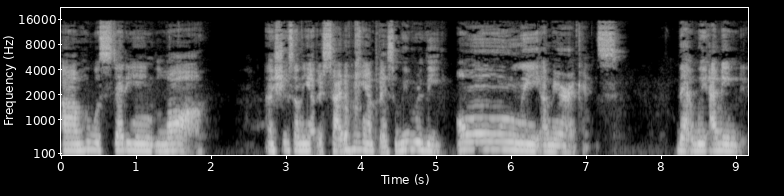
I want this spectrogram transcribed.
um, who was studying law. Uh, she was on the other side mm-hmm. of campus. We were the only Americans that we. I mean,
